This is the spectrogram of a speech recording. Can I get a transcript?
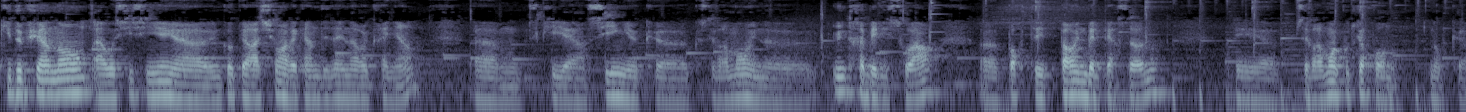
qui depuis un an a aussi signé euh, une coopération avec un designer ukrainien, euh, ce qui est un signe que, c'est vraiment une, une très belle histoire euh, portée par une belle personne, et euh, c'est vraiment un coup de cœur pour nous. Donc, euh,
